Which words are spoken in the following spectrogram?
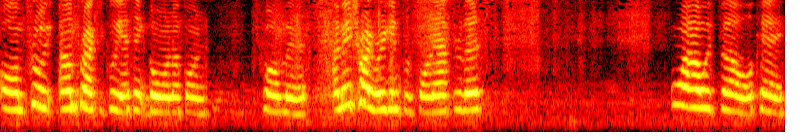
Oh, I'm probably, I'm practically, I think, going up on 12 minutes. I may try rigging for fun after this. Wow, it fell. Okay.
